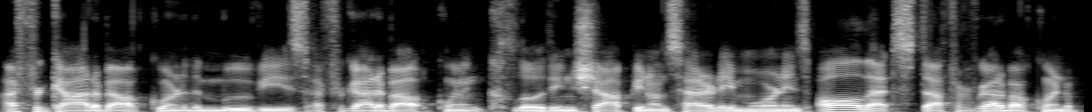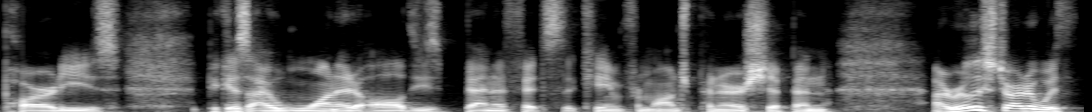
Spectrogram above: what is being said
I forgot about going to the movies. I forgot about going clothing shopping on Saturday mornings, all that stuff. I forgot about going to parties because I wanted all these benefits that came from entrepreneurship. And I really started with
